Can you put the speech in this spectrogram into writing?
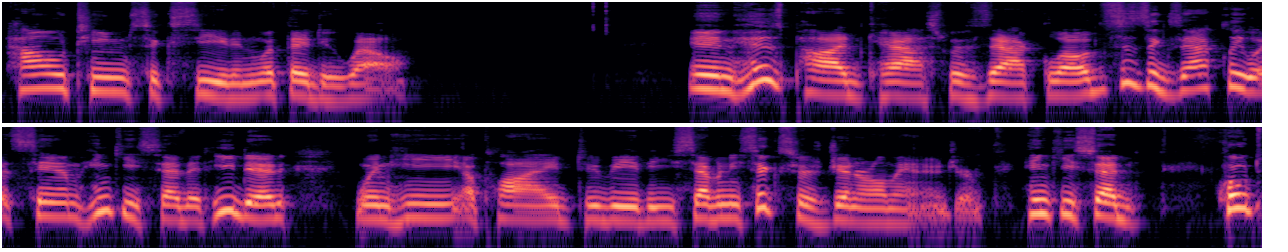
how teams succeed and what they do well in his podcast with Zach Lowe, this is exactly what Sam Hinkie said that he did when he applied to be the 76ers general manager. Hinkie said, quote,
